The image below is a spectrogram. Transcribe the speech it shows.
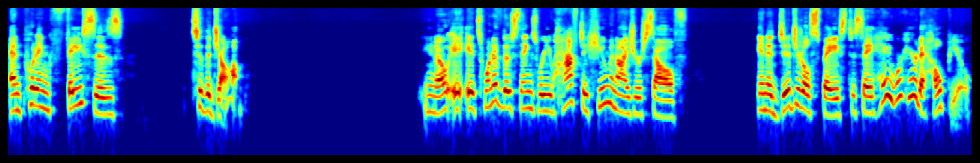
and putting faces to the job. You know, it, it's one of those things where you have to humanize yourself in a digital space to say, Hey, we're here to help you.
